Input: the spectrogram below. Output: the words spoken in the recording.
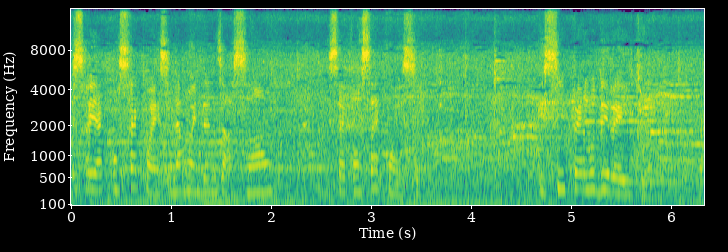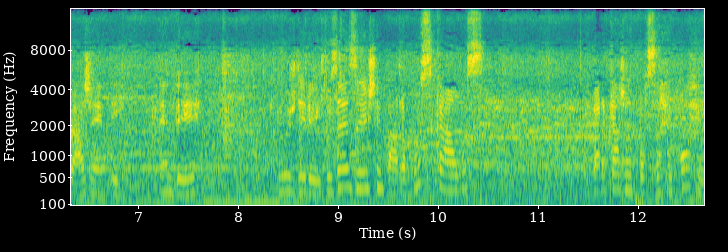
Isso aí é consequência, né? Uma indenização, isso é consequência. E sim pelo direito, para a gente entender que os direitos existem para buscá-los para que a gente possa recorrer.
